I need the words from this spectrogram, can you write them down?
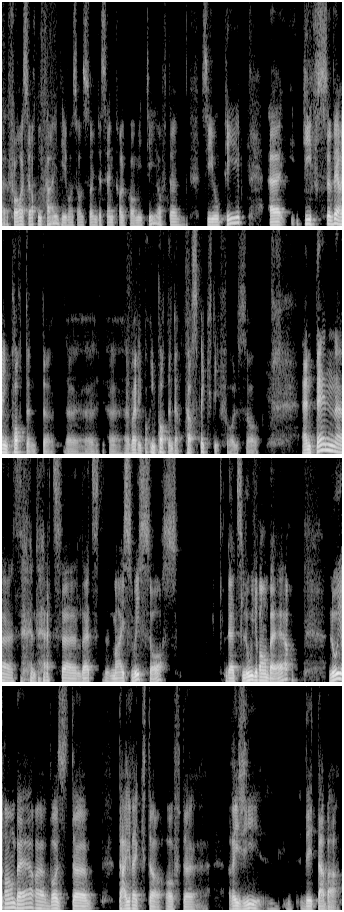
Uh, for a certain time. He was also in the central committee of the CUP. Uh, gives a very important, uh, uh, a very important perspective also. And then that's that's my Swiss source. That's Louis Rambert. Louis Rambert was the director of the Régie des Tabacs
